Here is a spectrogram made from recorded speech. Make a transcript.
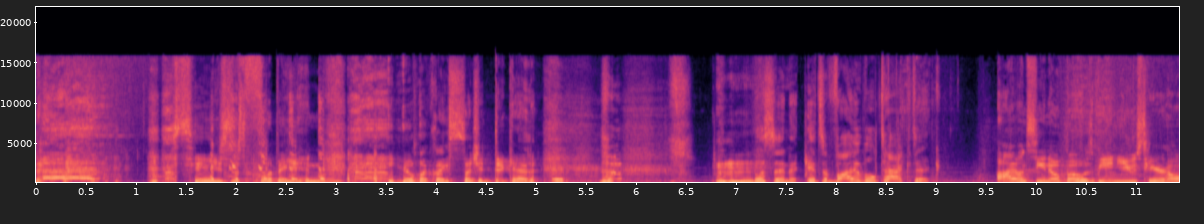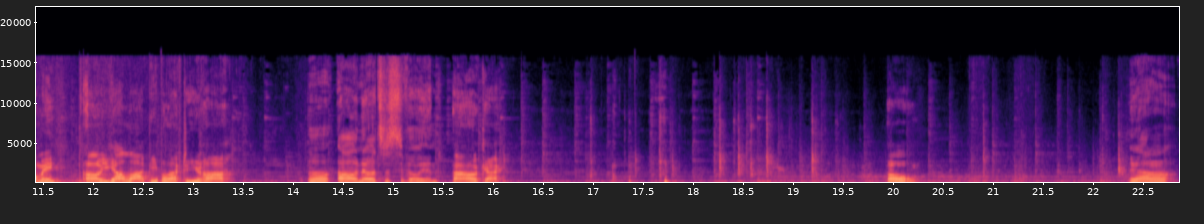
Seeing he's just flipping in. you look like such a dickhead. Listen, it's a viable tactic. I don't see no bows being used here, homie. Oh, you got a lot of people after you, huh? Uh, oh no, it's a civilian. Oh, okay. oh. Yeah, I don't.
